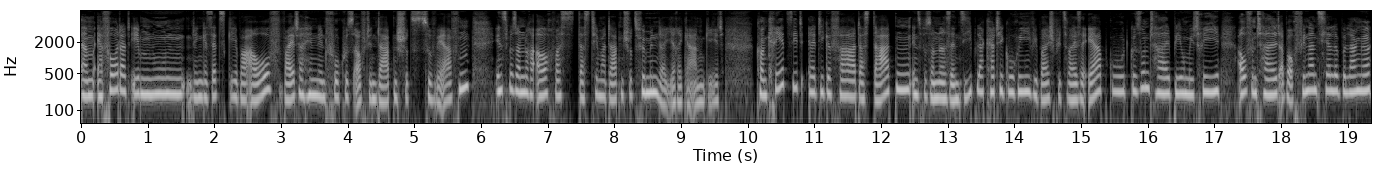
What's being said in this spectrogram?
Ähm, er fordert eben nun den Gesetzgeber auf, weiterhin den Fokus auf den Datenschutz zu werfen, insbesondere insbesondere auch was das Thema Datenschutz für Minderjährige angeht. Konkret sieht er die Gefahr, dass Daten insbesondere sensibler Kategorie wie beispielsweise Erbgut, Gesundheit, Biometrie, Aufenthalt, aber auch finanzielle Belange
